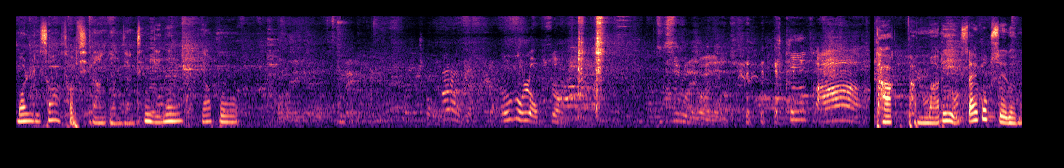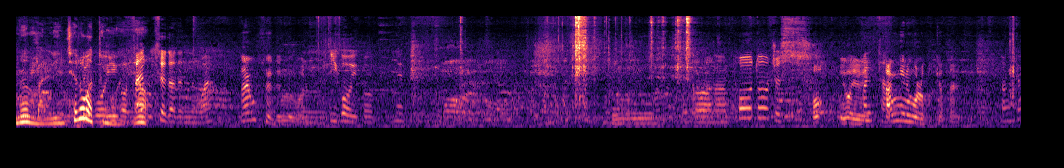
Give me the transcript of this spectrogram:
멀리서 접시랑 연장 챙기는 여보. 여기 원래 없어. 국수를 먹어야 되는데. 그 아. 닭 반마리 쌀국수에 넣는 말린 채소 이거 같은 이거 거예요. 쌀국수에다 넣는 거야? 쌀국수에 넣는 거야. 음, 이거 이거 해. 이거는 포도 주스. 어? 이거 여기 한참. 당기는 걸로 바뀌었다 이렇게. 당겨?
